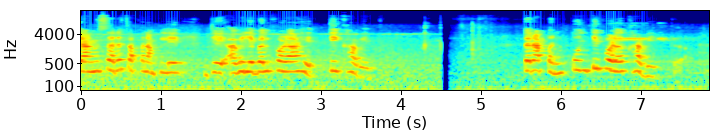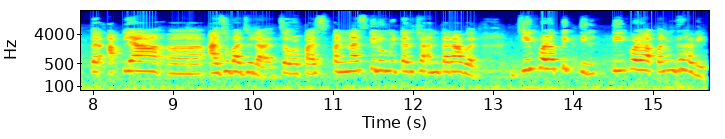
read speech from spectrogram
त्यानुसारच आपण आपले जे अवेलेबल फळं आहेत ती खावीत. तर आपण कोणती फळं खावीत? तर आपल्या आजूबाजूला जवळपास पन्नास किलोमीटरच्या अंतरावर जी फळं पिकतील ती फळं आपण घ्यावीत.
